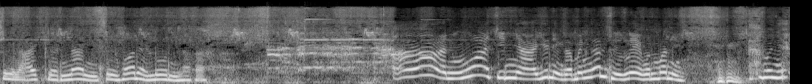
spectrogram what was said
ซื้อหลายเกินนั่นซื้อเพราะได้รุ่นนะคะอ้าวอันงัวจินหยาอยู่นี่ก็เป็นเงินถือเลขมันบ่นี่บ่ใหญ่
